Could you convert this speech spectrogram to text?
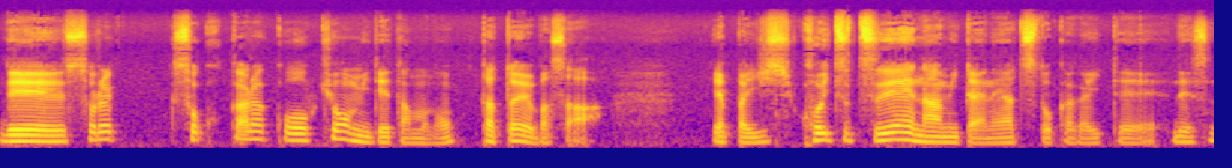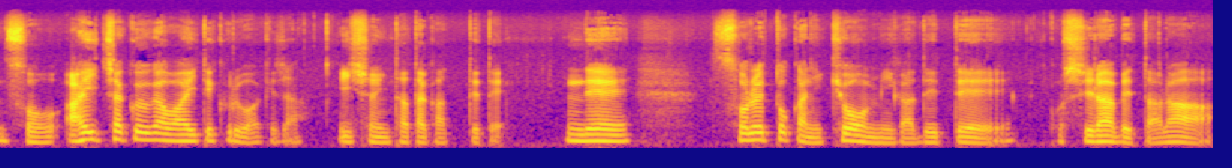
で、それ、そこからこう興味出たもの例えばさ、やっぱこいつ強えなみたいなやつとかがいてでそう愛着が湧いてくるわけじゃん。一緒に戦ってて。でそれとかに興味が出てこう調べたら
